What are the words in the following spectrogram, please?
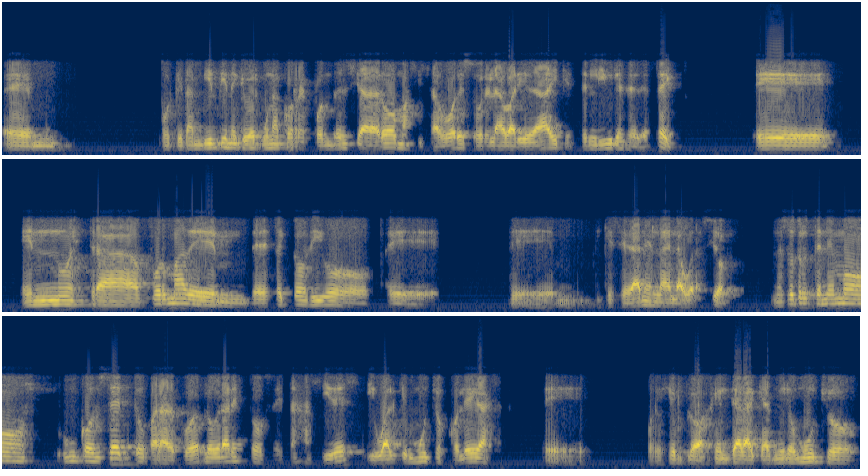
em, porque también tiene que ver con una correspondencia de aromas y sabores sobre la variedad y que estén libres de defectos. Eh, en nuestra forma de, defectos, digo, eh, que se dan en la elaboración. Nosotros tenemos un concepto para poder lograr estos, estas acidez, igual que muchos colegas eh, por ejemplo, a gente a la que admiro mucho,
